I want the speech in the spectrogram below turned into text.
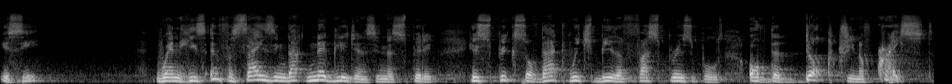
You see? When he's emphasizing that negligence in the spirit, he speaks of that which be the first principles of the doctrine of Christ.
